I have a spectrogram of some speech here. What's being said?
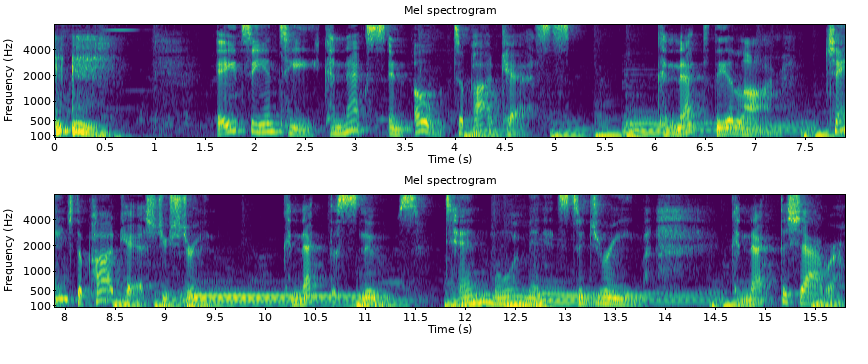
AT&T connects an ode to podcasts. Connect the alarm. Change the podcast you stream. Connect the snooze. 10 more minutes to dream. Connect the shower.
